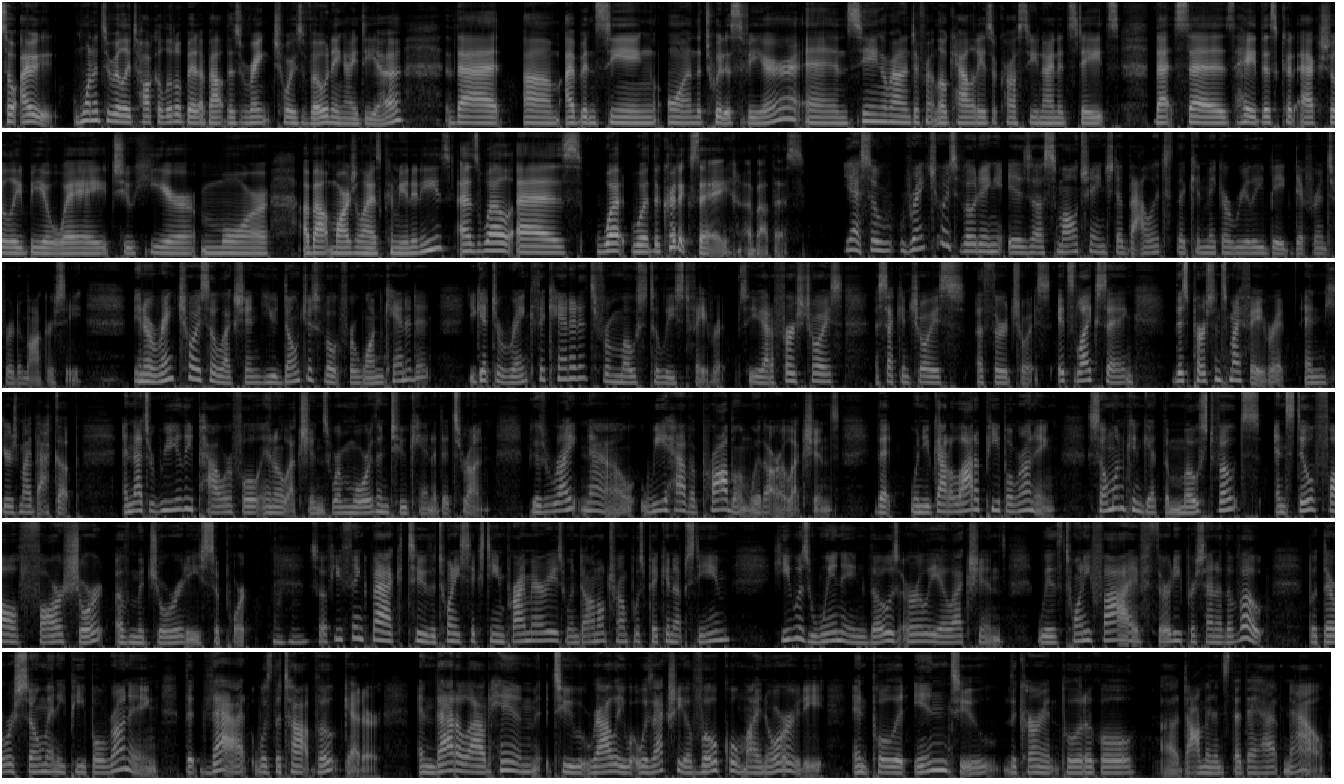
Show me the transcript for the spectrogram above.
So I wanted to really talk a little bit about this ranked choice voting idea that um, I've been seeing on the Twitter sphere and seeing around in different localities across the United States that says, hey, this could actually be a way to hear more about marginalized communities, as well as what would the critics say about this? Yeah, so ranked choice voting is a small change to ballots that can make a really big difference for democracy. In a ranked choice election, you don't just vote for one candidate, you get to rank the candidates from most to least favorite. So you got a first choice, a second choice, a third choice. It's like saying, this person's my favorite, and here's my backup. And that's really powerful in elections where more than two candidates run. Because right now, we have a problem with our elections that when you've got a lot of people running, someone can get the most votes and still fall far short of majority support. Mm-hmm. So if you think back to the 2016 primaries when Donald Trump was picking up steam, he was winning those early elections with 25, 30% of the vote. But there were so many people running that that was the top vote getter. And that allowed him to rally what was actually a vocal minority and pull it into the current political uh, dominance that they have now.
